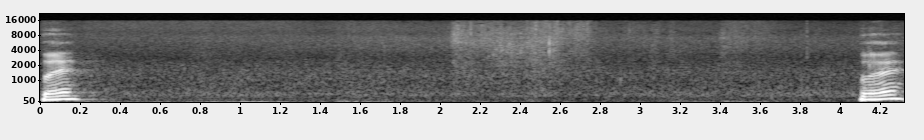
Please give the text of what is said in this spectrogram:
왜? 왜?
